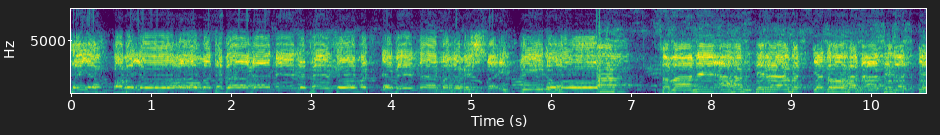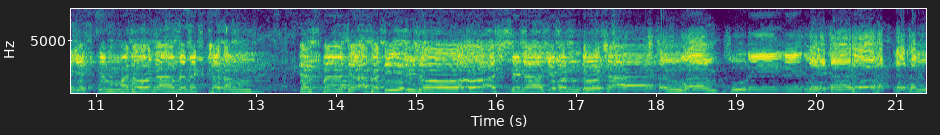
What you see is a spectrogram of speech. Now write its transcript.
त्रयः पवयामधवाः निरथे विश्व इद्वीदुः समाने अहन्तिरावत्यगोहनातिरद्ययज्ञम् मदो नाम मिक्षतम् तस्मा चापतीरिषो अस्मिना युवम् दोषास्तम् माम् सूरे देतारो हत्रथम्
